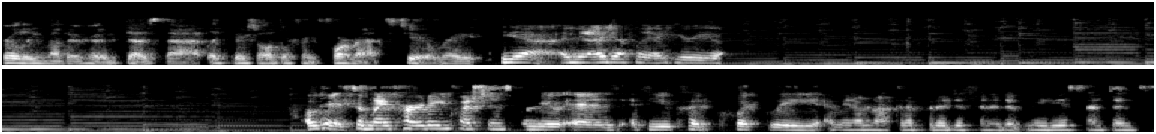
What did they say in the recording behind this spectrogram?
early motherhood does that. Like there's all different formats too, right? Yeah. I mean, I definitely, I hear you. Okay, so my parting questions for you is if you could quickly, I mean, I'm not going to put a definitive, maybe a sentence,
